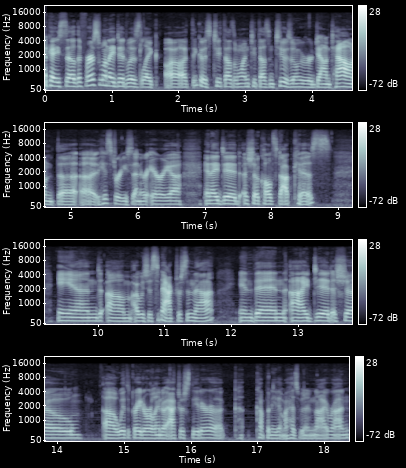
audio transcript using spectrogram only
Okay, so the first one I did was like, uh, I think it was 2001, 2002 is when we were downtown, the uh, History Center area, and I did a show called Stop Kiss. And um, I was just an actress in that. And then I did a show uh, with Great Orlando Actors Theater, a c- company that my husband and I run,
